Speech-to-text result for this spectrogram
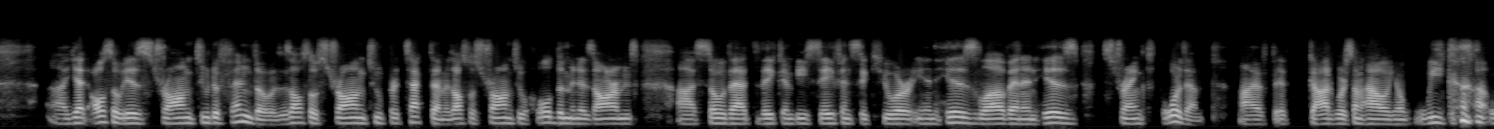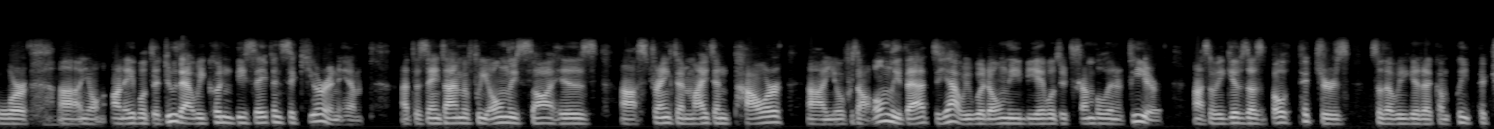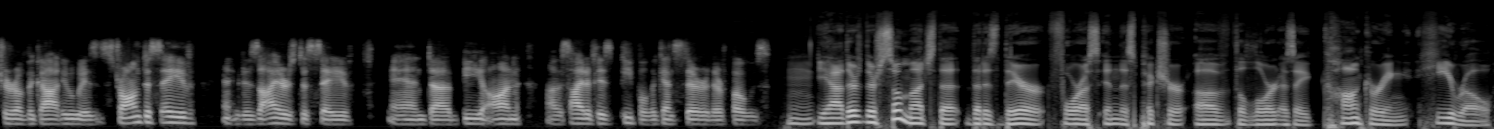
uh, yet also is strong to defend those, is also strong to protect them, is also strong to hold them in his arms uh, so that they can be safe and secure in his love and in his strength for them. Uh, if, if, God were somehow you know weak or mm-hmm. uh, you know unable to do that, we couldn't be safe and secure in Him. At the same time, if we only saw His uh, strength and might and power, uh, you know, if we saw only that, yeah, we would only be able to tremble in fear. Uh, so he gives us both pictures so that we get a complete picture of the God who is strong to save and who desires to save and uh, be on uh, the side of his people against their their foes. Mm, yeah, there's there's so much that that is there for us in this picture of the Lord as a conquering hero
